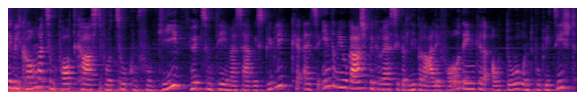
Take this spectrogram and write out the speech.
Herzlich willkommen zum Podcast von Zukunft.li. Heute zum Thema Service Public. Als Interviewgast begrüße ich den liberale Vordenker, Autor und Publizist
